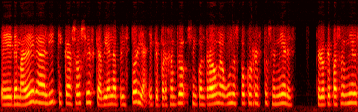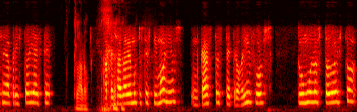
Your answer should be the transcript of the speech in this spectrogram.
eh, de madera, líticas, óseas que había en la prehistoria y que, por ejemplo, se encontraron algunos pocos restos en Mieres. Pero lo que pasó en Mieres en la prehistoria es que, claro. a pesar de haber muchos testimonios, castros, petroglifos, túmulos, todo esto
